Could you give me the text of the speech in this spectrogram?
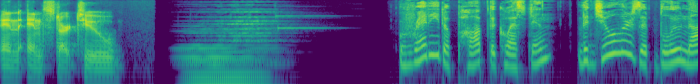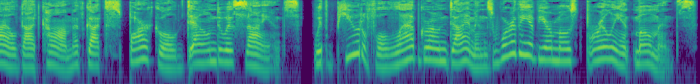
and and start to Ready to pop the question? The jewelers at BlueNile.com have got sparkle down to a science with beautiful lab grown diamonds worthy of your most brilliant moments.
